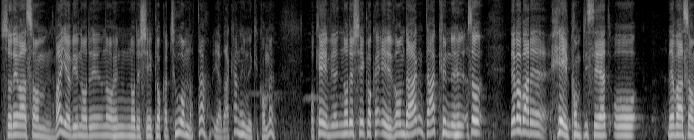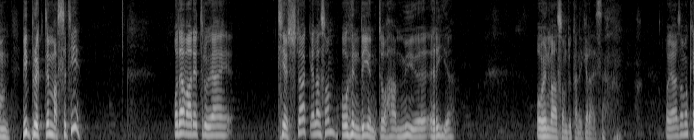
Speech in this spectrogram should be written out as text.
Så det var som Hva gjør vi når det, når, hun, når det skjer klokka to om natta? Ja, da kan hun ikke komme. Ok, Når det skjer klokka elleve om dagen, da kunne hun Så det var bare helt komplisert, og det var som Vi brukte masse tid. Og da var det, tror jeg, tirsdag eller sånn, og hun begynte å ha mye rie. Og hun var sånn Du kan ikke reise. Og jeg var sånn OK.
